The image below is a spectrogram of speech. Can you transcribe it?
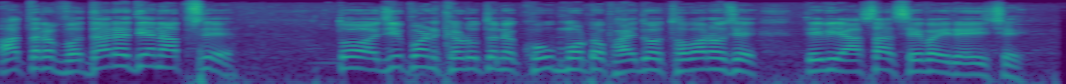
આ તરફ વધારે ધ્યાન આપશે તો હજી પણ ખેડૂતોને ખૂબ મોટો ફાયદો થવાનો છે તેવી આશા સેવાઈ રહી છે.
